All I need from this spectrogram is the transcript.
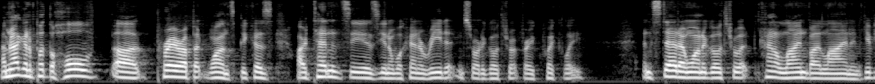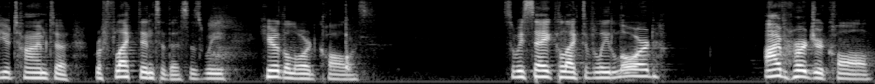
I'm not going to put the whole uh, prayer up at once because our tendency is, you know, we'll kind of read it and sort of go through it very quickly. Instead, I want to go through it kind of line by line and give you time to reflect into this as we hear the Lord call us. So we say collectively, Lord, I've heard your call,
